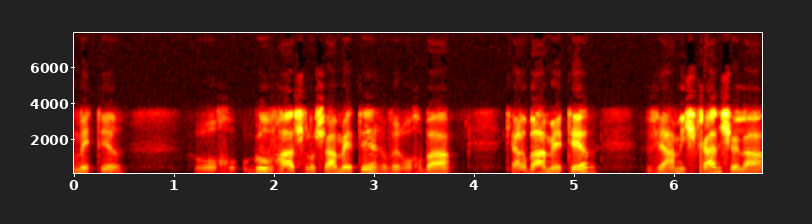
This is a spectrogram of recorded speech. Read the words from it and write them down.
מטר, גובהה 3 מטר ורוחבה כ-4 מטר, והמשקל שלה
